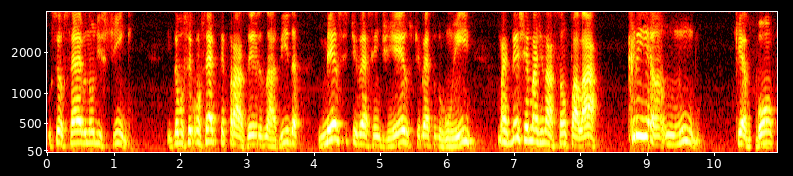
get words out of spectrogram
O seu cérebro não distingue. Então você consegue ter prazeres na vida, mesmo se tiver sem dinheiro, se tiver tudo ruim, mas deixa a imaginação falar. Cria um mundo que é bom,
